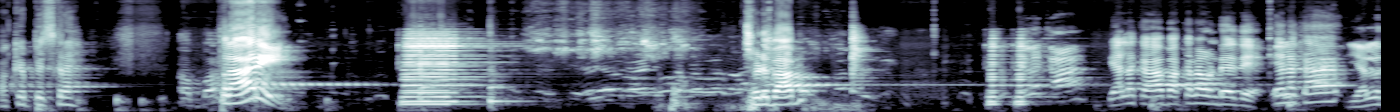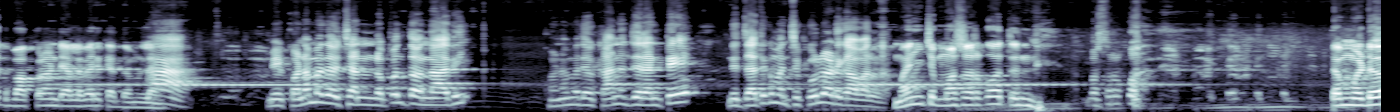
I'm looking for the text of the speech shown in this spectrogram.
ఒక్క పిసుకురా. అబ్బా. రారి. చూడు బాబు. ఎలక బక్కలా ఉండేది. ఎలక? ఎల్లకి బొక్కలు అంటే ఎల్లబెరికేద్దాంలే ఆ, మీ కొండమదేవి చాలా నొప్పులతో ఉన్నది. కొండమదేవి కానుజరంటే నీ జతకు మంచి కూలోడు కావాలా? మంచి మొసరుకోతుంది ముసరుకో తమ్ముడు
